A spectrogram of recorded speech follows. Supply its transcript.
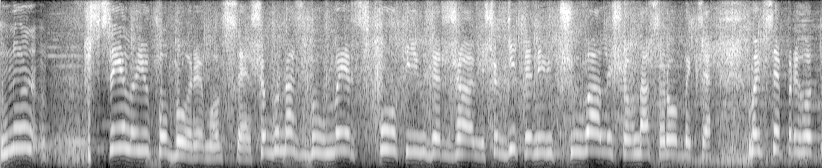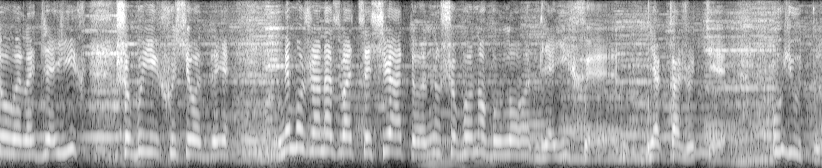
Ну силою поборемо все, щоб у нас був мир, спокій у державі, щоб діти не відчували, що в нас робиться. Ми все приготували для їх, щоб їх усюди не можна назвати це свято, ну щоб воно було для їх, е, як кажуть, е, уютно.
